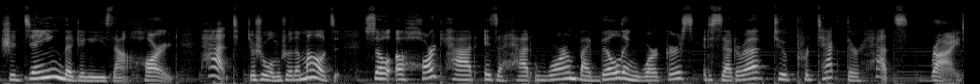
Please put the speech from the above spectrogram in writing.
是坚硬的这个意思啊，hard hat 就是我们说的帽子。So a hard hat is a hat worn by building workers, etc., to protect their heads. Right.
